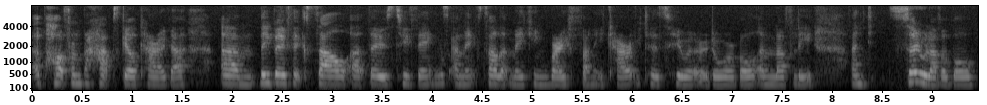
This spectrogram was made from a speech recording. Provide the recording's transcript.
apart from perhaps Gail Carriger, um, they both excel at those two things and they excel at making very funny characters who are adorable and lovely and so lovable.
